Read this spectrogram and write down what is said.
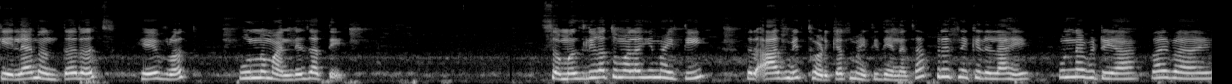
केल्यानंतरच हे व्रत पूर्ण मानले जाते. समजली का तुम्हाला ही माहिती? तर आज मी थोडक्यात माहिती देण्याचा प्रयत्न केलेला आहे. पुन्हा भेटूया. Bye bye.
